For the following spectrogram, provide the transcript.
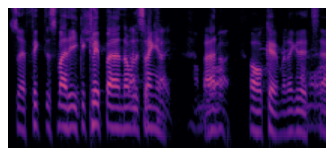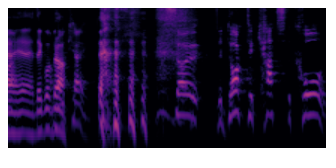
Så jeg fikk dessverre ikke klippe navlestrengen. okay. Right. OK, men det er greit. Eh, Det går bra. okay. So the doctor cuts the cord.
